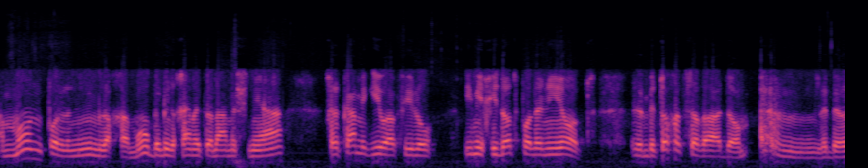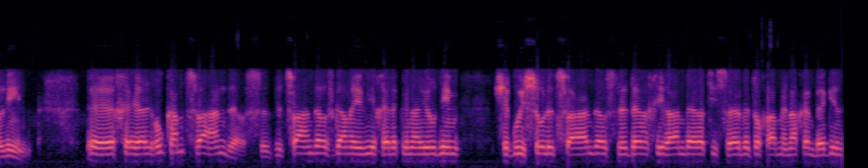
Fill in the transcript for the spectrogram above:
המון פולנים לחמו במלחמת העולם השנייה, חלקם הגיעו אפילו עם יחידות פולניות בתוך הצבא האדום לברלין. אה, הוקם צבא אנדרס, וצבא אנדרס גם הביא חלק מן היהודים שגויסו לצבא אנדרס לדרך איראן בארץ ישראל, בתוכם מנחם בגין,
